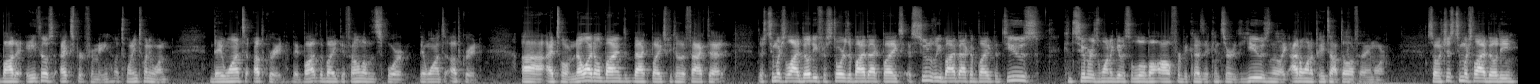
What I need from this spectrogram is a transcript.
bought an Aethos Expert for me, a 2021. They want to upgrade. They bought the bike. They fell in love with the sport. They want to upgrade. Uh, I told them, no, I don't buy back bikes because of the fact that there's too much liability for stores to buy back bikes. As soon as we buy back a bike that's used, consumers want to give us a low ball offer because they consider it used, and they're like, I don't want to pay top dollar for that anymore. So it's just too much liability.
